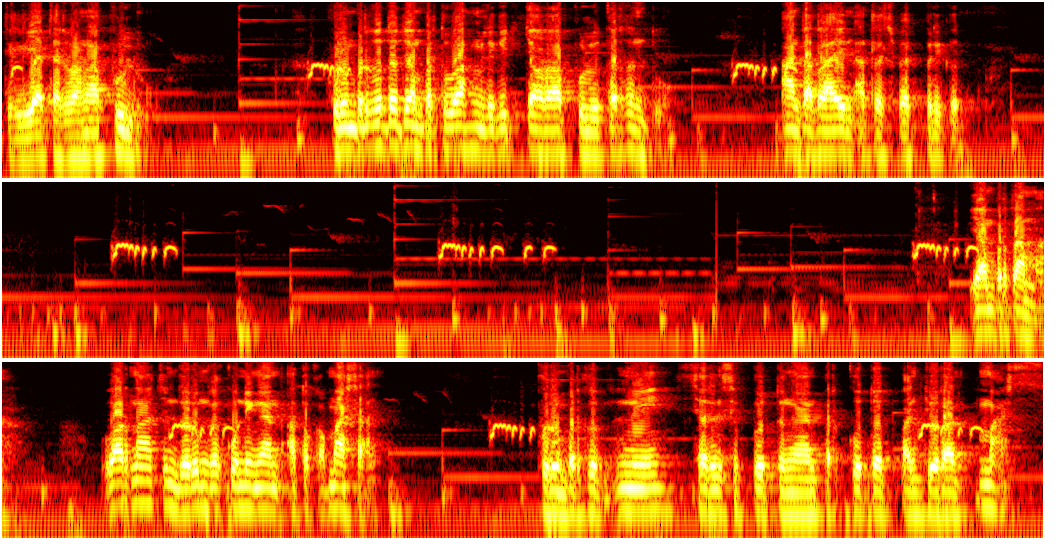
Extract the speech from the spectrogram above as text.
Dilihat dari warna bulu burung perkutut yang bertuah memiliki corak bulu tertentu. Antara lain adalah sebagai berikut. Yang pertama warna cenderung kekuningan atau kemasan. Burung perkutut ini sering disebut dengan perkutut pancuran emas.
